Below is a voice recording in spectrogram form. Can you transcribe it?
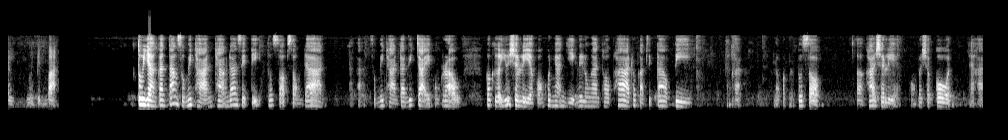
ยหน่วยเป็นบาท ตัวอย่างการตั้งสมมติฐานทางด้านสถิติทดสอบ2ด้านนะคะสมมติฐานการวิจัยของเรา ก็คืออายุเฉลี่ยของคนงานหญิงในโรงงานทอผ้าเท่ากับ 19 ปีนะคะเราก็ทดสอบอค่าเฉลี่ยของประชากรนะคะ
